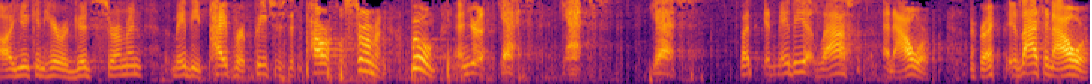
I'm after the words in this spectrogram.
or you can hear a good sermon. Maybe Piper preaches this powerful sermon, boom, and you're like, yes, yes, yes. But it, maybe it lasts an hour, right? It lasts an hour.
